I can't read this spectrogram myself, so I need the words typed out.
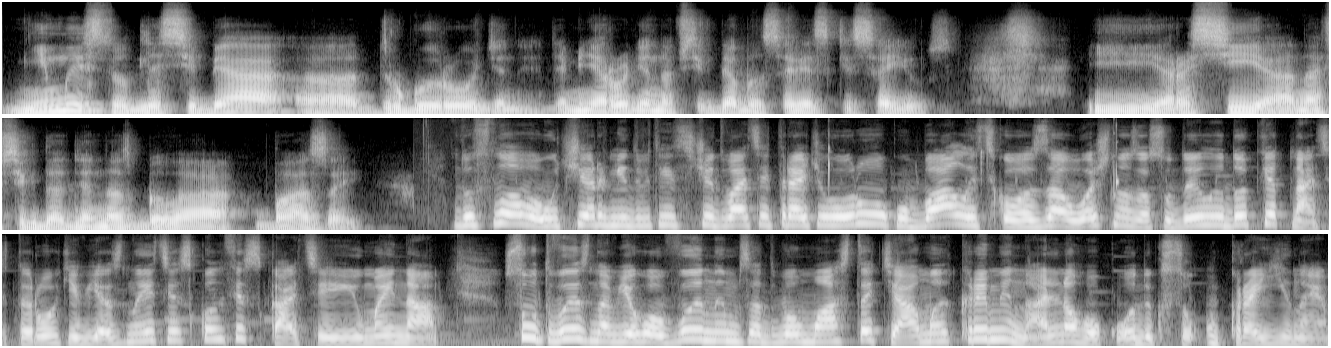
не мыслил для себя э, другой родины. Для меня родина всегда был Советский Союз. И Россия, она всегда для нас была базой. До слова, у червні 2023 року Балицького заочно засудили до 15 років в'язниці з конфіскацією майна. Суд визнав його винним за двома статтями Кримінального кодексу України.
